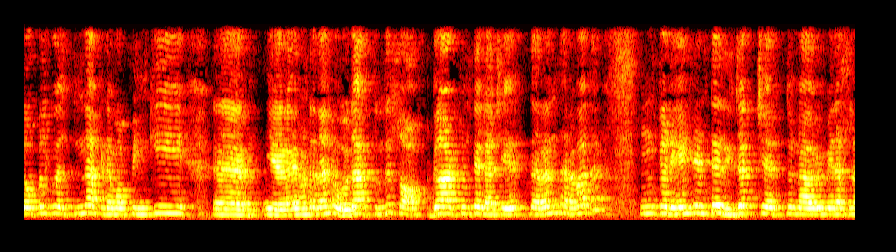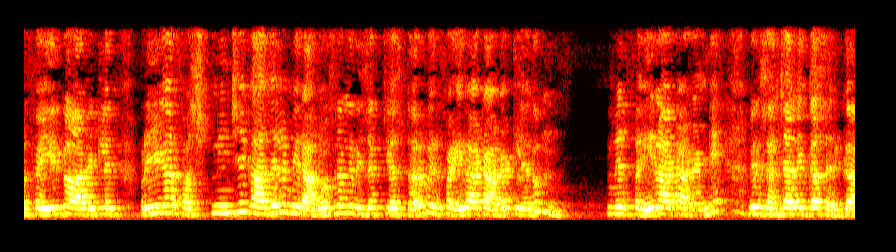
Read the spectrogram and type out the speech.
లోపలికి వెళ్తుంది. అక్కడేమో పింకీ ఏమంటుందని ఓదార్తుంది సాఫ్ట్గా ఆడుతుంటే ఇలా చేస్తారని తర్వాత ఇక్కడ ఏంటంటే రిజెక్ట్ చేస్తున్నారు. మీరు అసలు ఫెయిర్గా ఆడట్లేదు. ప్రియ గారు ఫస్ట్ నుంచి కాదని మీరు అనవసరంగా రిజెక్ట్ చేస్తారు మీరు ఫెయిర్ ఆట ఆడట్లేదు. మీరు ఫెయిర్ ఆట ఆడండి. మీరు సంచాలక్గా సరిగ్గా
